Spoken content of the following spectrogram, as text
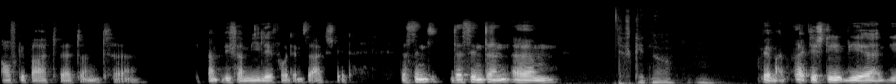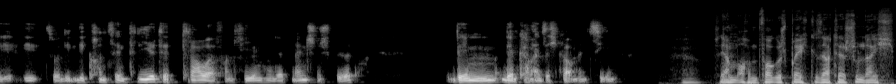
aufgebahrt wird und äh, die Familie vor dem Sarg steht. Das sind, das sind dann. Ähm, das geht nah. Wenn man praktisch die, die, die, die, so die, die konzentrierte Trauer von vielen hundert Menschen spürt, dem, dem kann man sich kaum entziehen. Sie haben auch im Vorgespräch gesagt, Herr Schuller, ich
